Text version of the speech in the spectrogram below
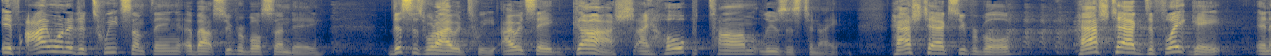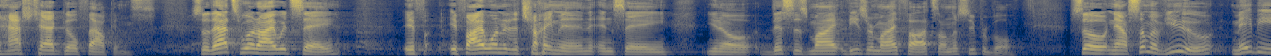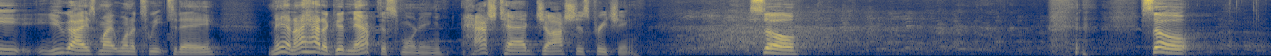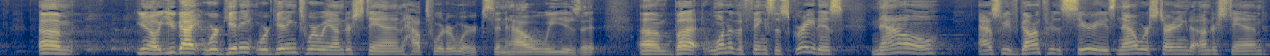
if I wanted to tweet something about Super Bowl Sunday, this is what I would tweet. I would say, Gosh, I hope Tom loses tonight. Hashtag Super Bowl, hashtag Deflategate, and hashtag Go Falcons. So that's what I would say if, if I wanted to chime in and say, you know, this is my, these are my thoughts on the Super Bowl. So now, some of you, maybe you guys might want to tweet today, man, I had a good nap this morning. Hashtag Josh is preaching. so, So, um, you know, you guys, we're getting, we're getting to where we understand how Twitter works and how we use it. Um, but one of the things that's great is now, as we've gone through the series, now we're starting to understand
